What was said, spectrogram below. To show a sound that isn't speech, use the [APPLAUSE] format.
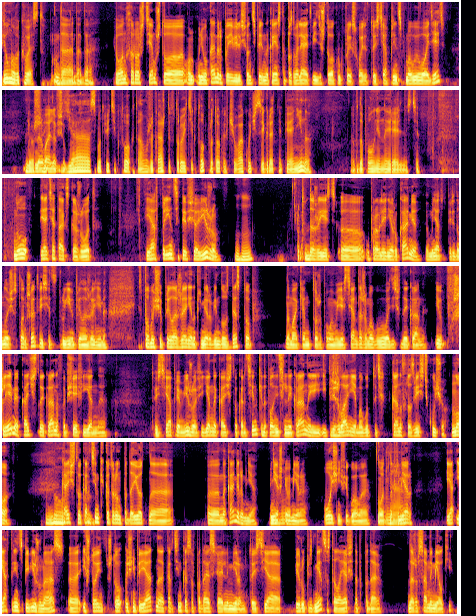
купил новый квест. Да, да, да. И он хорош тем, что он, у него камеры появились, и он теперь наконец-то позволяет видеть, что вокруг происходит. То есть я, в принципе, могу его одеть, Леша, Нормально все Я будет. смотрю ТикТок, там уже каждый второй ТикТок про то, как чувак учится играть на пианино в дополненной реальности. Ну, я тебе так скажу, вот я, в принципе, все вижу. Угу. Тут даже есть э, управление руками. У меня тут передо мной сейчас планшет висит с другими приложениями. И с помощью приложения, например, Windows Desktop на Mac он тоже, по-моему, есть. Я даже могу выводить сюда экраны. И в шлеме качество экранов вообще офигенное. То есть я прям вижу офигенное качество картинки, дополнительные экраны, и, и при желании я могу этих экранов развесить кучу. Но Но... качество картинки, которое он подает на, э, на камеры мне, внешнего mm мира, очень фиговое. Вот, да. например, я, я, в принципе, вижу нас, э, и что, что очень приятно, картинка совпадает с реальным миром. То есть я беру предмет со стола, я всегда попадаю. Даже в самый мелкий.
